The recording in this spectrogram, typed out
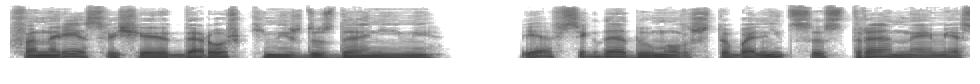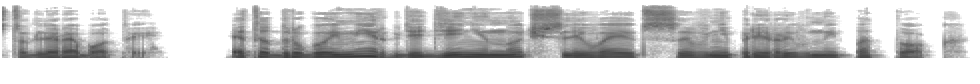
фонари освещают дорожки между зданиями. Я всегда думал, что больница — странное место для работы. Это другой мир, где день и ночь сливаются в непрерывный поток.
